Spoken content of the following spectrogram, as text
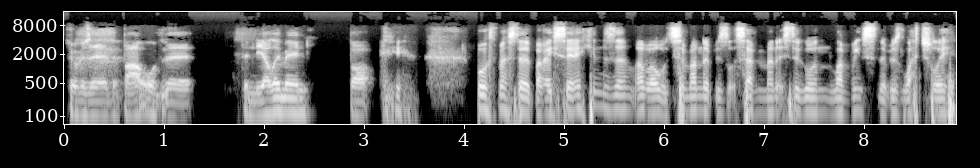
So it was uh, the battle of the, the nearly men. But both missed out by seconds. Um, well, Simon, it was like seven minutes to go, and Livingston, it was literally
